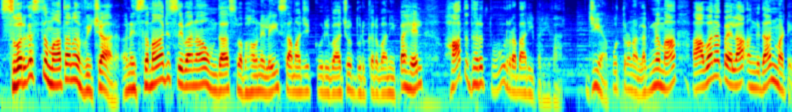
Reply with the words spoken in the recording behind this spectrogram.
સ્વર્ગસ્થ માતાના વિચાર અને સમાજ સેવાના ઉમદા સ્વભાવને લઈ સામાજિક કુરિવાજો દૂર કરવાની પહેલ હાથ ધરતું રબારી પરિવાર. જી હા, પુત્રોના લગ્નમાં આવવાના પહેલા અંગદાન માટે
